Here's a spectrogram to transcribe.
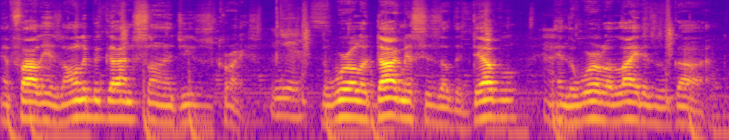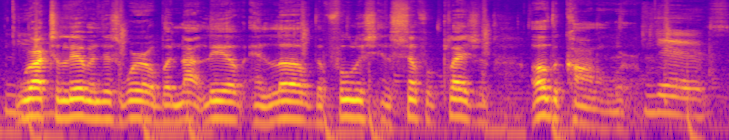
and follow his only begotten Son, Jesus Christ. Yes. The world of darkness is of the devil, and the world of light is of God. We are to live in this world, but not live and love the foolish and sinful pleasures of the carnal world. Yes.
